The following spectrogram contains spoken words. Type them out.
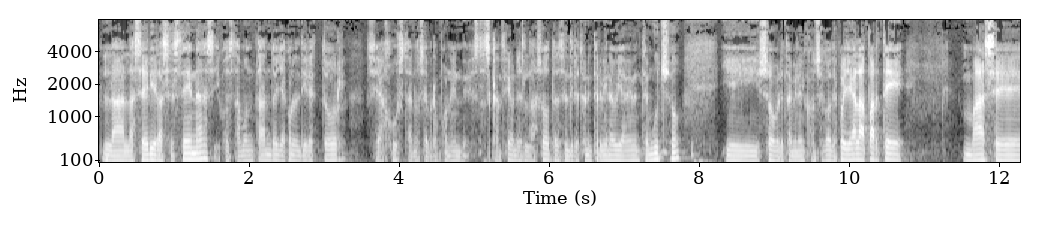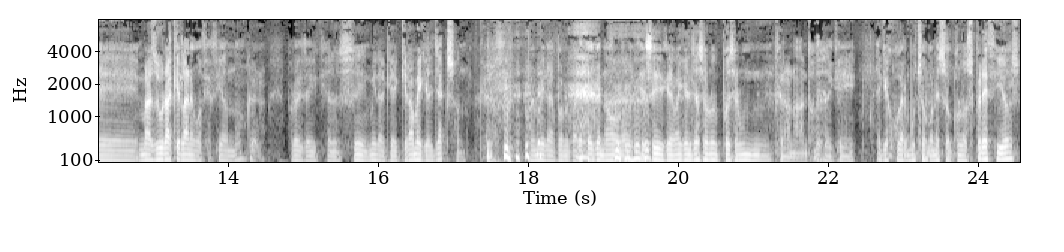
la, serie, las escenas, y cuando está montando, ya con el director se ajusta, no se proponen estas canciones, las otras, el director interviene obviamente mucho, y sobre también el consejo. Después llega la parte más, eh, más dura que es la negociación, ¿no? Porque sí, mira, que quiero a Michael Jackson. Pues mira, pues me parece que no, que sí, que Michael Jackson puede ser un... Pero no, entonces hay que, hay que jugar mucho con eso, con los precios,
